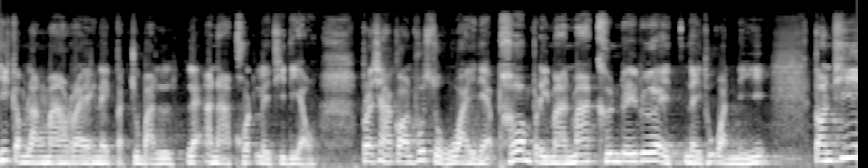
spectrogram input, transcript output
ที่กำลังมาแรงในปัจจุบันและอนาคตเลยทีเดียว ประชากรผู้สูงวัยเนี่ยเพิ่มปริมาณมากขึ้นเรื่อยๆ ในทุกวันนี้ ตอนที่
